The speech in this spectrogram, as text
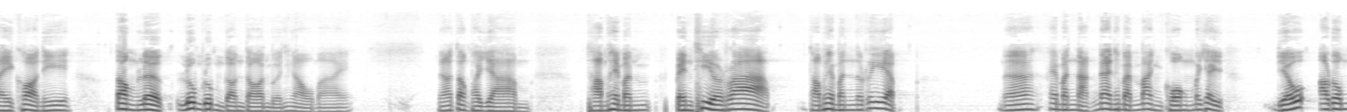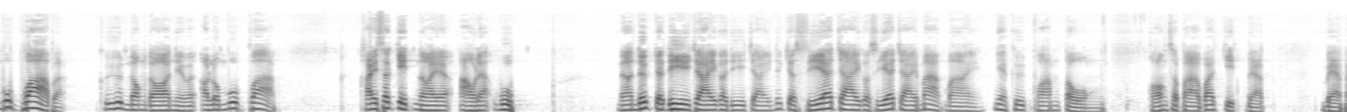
ในข้อนี้ต้องเลิกลุ่มลุ่มดอนดอนเหมือนเงาไม้นะต้องพยายามทำให้มันเป็นที่ราบทำให้มันเรียบนะให้มันหนักแน่นให้มันมั่นคง ไม่ใช่ เดี๋ยวอารมณ์วุบวาบอะ่ะคือขึ้นนองดอนเนี่ยอารมณ์วุบวาบ ใครสะกิดหน่อยเอาละวุบ นะนึกจะดีใจก็ดีใจ นึกจะเสียใจก็เสียใจมากมาย เนี่ยคือความตรงของสภาวะจิตแบบแบบ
